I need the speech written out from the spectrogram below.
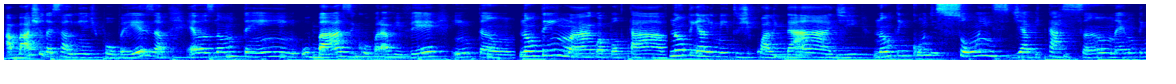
abaixo dessa linha de pobreza, elas não têm o básico para viver, então não tem uma água potável, não tem alimentos de qualidade, não tem condições de habitação, né? Não tem,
